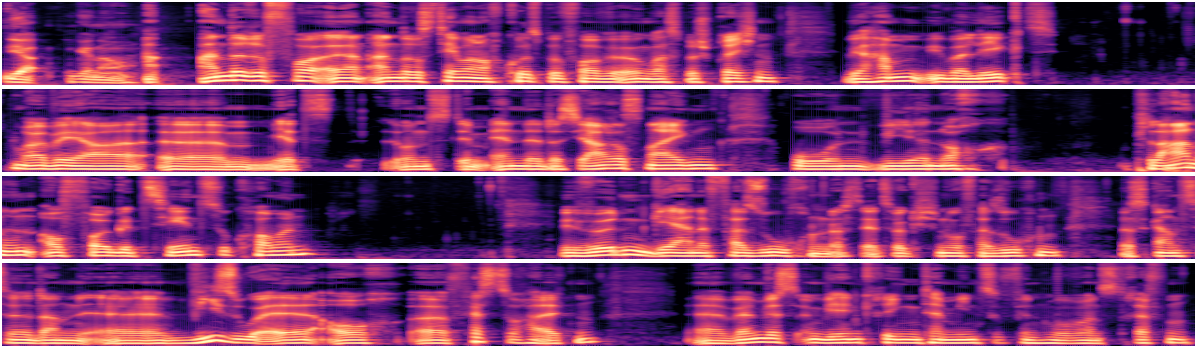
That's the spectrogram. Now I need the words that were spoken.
ja, genau. Andere, äh, ein anderes Thema noch kurz, bevor wir irgendwas besprechen. Wir haben überlegt, weil wir ja ähm, jetzt uns dem Ende des Jahres neigen und wir noch planen, auf Folge 10 zu kommen. Wir würden gerne versuchen, das jetzt wirklich nur versuchen, das Ganze dann äh, visuell auch äh, festzuhalten. Äh, wenn wir es irgendwie hinkriegen, einen Termin zu finden, wo wir uns treffen,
